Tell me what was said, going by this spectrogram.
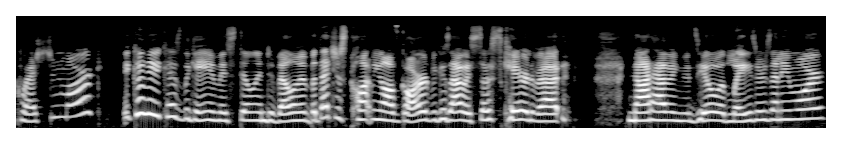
Question mark. It could be because the game is still in development, but that just caught me off guard because I was so scared about not having to deal with lasers anymore.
